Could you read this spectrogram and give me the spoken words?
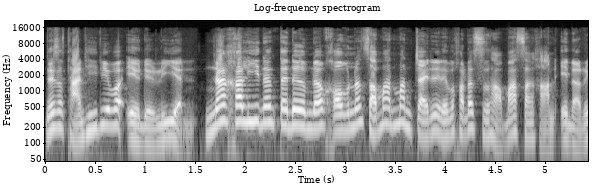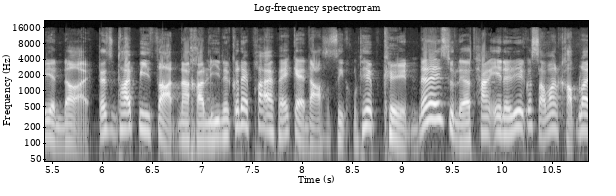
ในสถานที่ที่เรียกว่าเอเดเรียน นาคารินั้นแต่เดิมแล้วเขานั้นสามารถมั่นใจได้เลยว่าเขานั้นสามารถสังหารเอนาเรียนได้ แต่สุดท้ายปีศาจนาคารินั้นก็ได้พ่ายแพ้แก่ดาบศักดิ์สิทธิ์ของเทพเคนและในที่สุดแล้วทางเอนาเรียนก็สามารถขับไล่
